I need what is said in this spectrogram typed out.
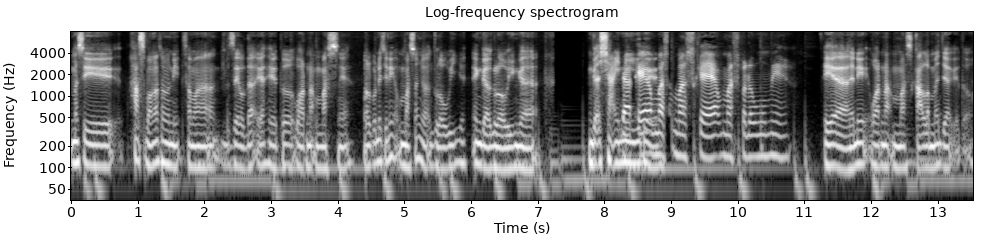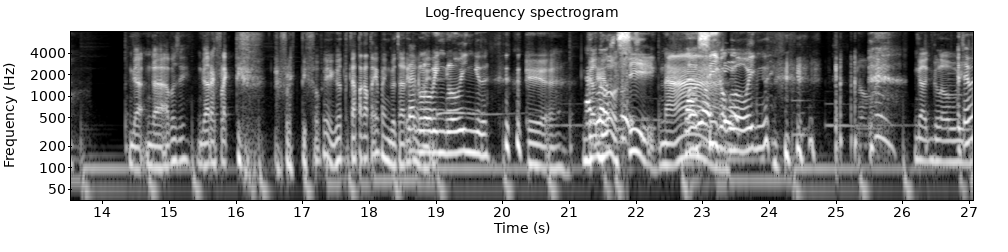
masih khas banget sama nih sama Zelda ya, yaitu warna emasnya. Walaupun di sini emasnya nggak glowy ya, eh nggak glowy, nggak nggak shiny Nggak gitu. kayak ya. emas emas kayak emas pada umumnya. Iya, ini warna emas kalem aja gitu. Nggak nggak apa sih, nggak reflektif, reflektif apa ya? Gue kata-katanya pengen gue cari. Kayak ya? glowing glowing gitu. Iya, Nggak nggak glossy. Nah, Glossy kok glowing. Nggak glowy. BTW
